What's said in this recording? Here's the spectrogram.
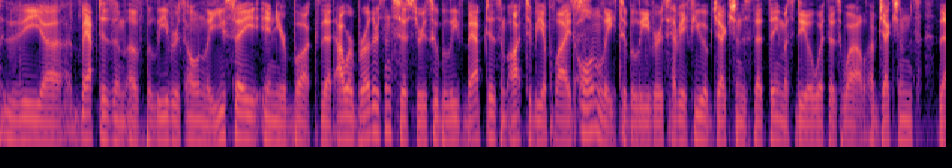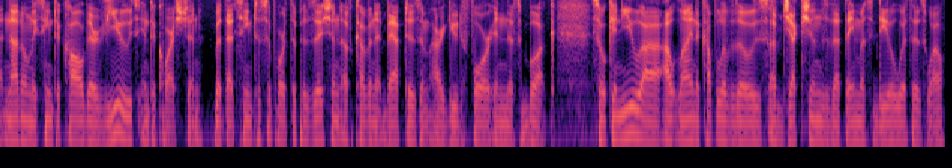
the uh, baptism of believers only, you say in your book that our brothers and sisters who believe baptism ought to be applied only to believers have a few objections that they must deal with as well. Objections that not only seem to call their views into question, but that seem to support the position of covenant baptism argued for in this book. So, can you uh, outline a couple of those objections that they must deal with as well?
